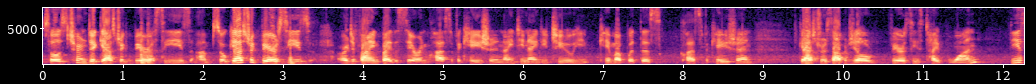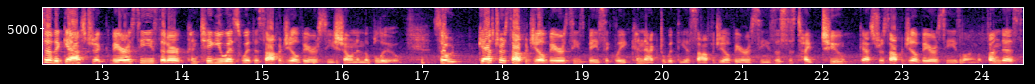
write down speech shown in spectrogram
So let's turn to gastric varices. Um, so gastric varices are defined by the Sarin classification. In 1992, he came up with this classification, gastroesophageal varices type 1. These are the gastric varices that are contiguous with esophageal varices shown in the blue. So gastroesophageal varices basically connect with the esophageal varices. This is type 2 gastroesophageal varices along the fundus.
